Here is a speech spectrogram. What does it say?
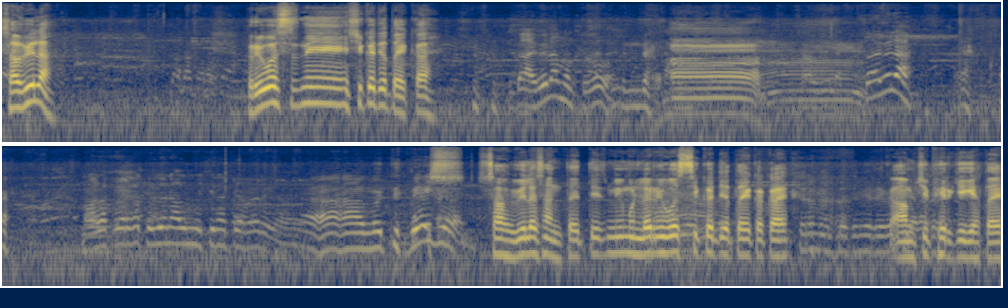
सहावीला? रिवर्सने शिकत येत आहे का? दहावीला म्हणतो. मला पोरगा मिशिनात आहे. सहावीला सांगताय तेच मी म्हणलं रिवर्स शिकत येत आहे का काय? का आमची फिरकी घेताय.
